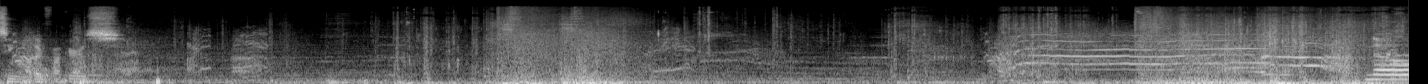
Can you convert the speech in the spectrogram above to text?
See motherfuckers. No!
